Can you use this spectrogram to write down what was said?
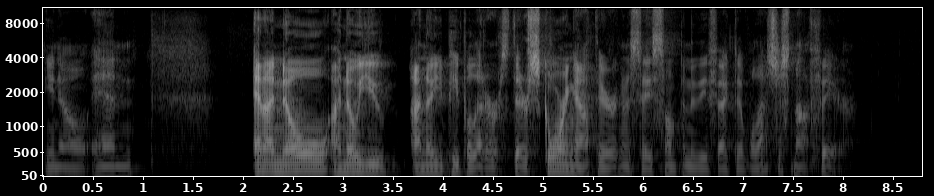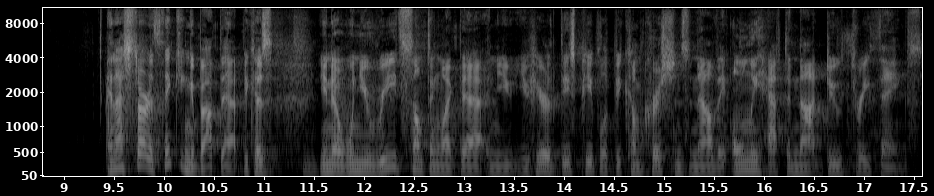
you know, and and I know I know you I know you people that are that are scoring out there are going to say something to the effect of, well, that's just not fair. And I started thinking about that because, hmm. you know, when you read something like that and you, you hear that these people have become Christians and now they only have to not do three things.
